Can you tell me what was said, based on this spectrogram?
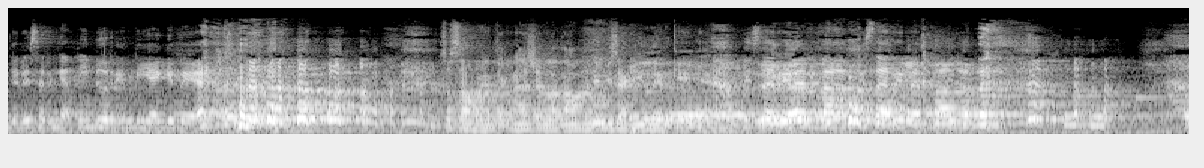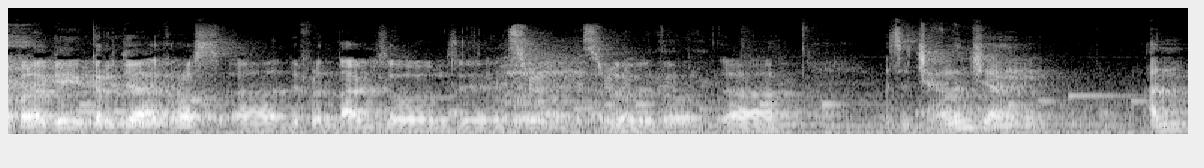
Jadi sering nggak tidur intinya gitu ya. Sesama international company bisa relate kayaknya. bisa Iya kan? relate banget, bisa relate banget. apalagi kerja across uh, different time zones ya It's itu, true, it's aduh, true. itu uh, it's a challenge yang un-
